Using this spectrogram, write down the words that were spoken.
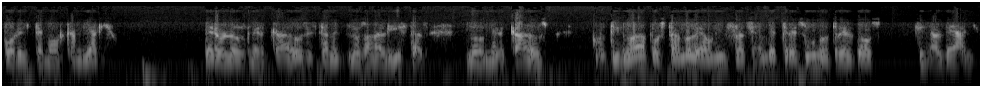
por el temor cambiario. Pero los mercados están, los analistas, los mercados continúan apostándole a una inflación de 3.1, 3.2 final de año,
